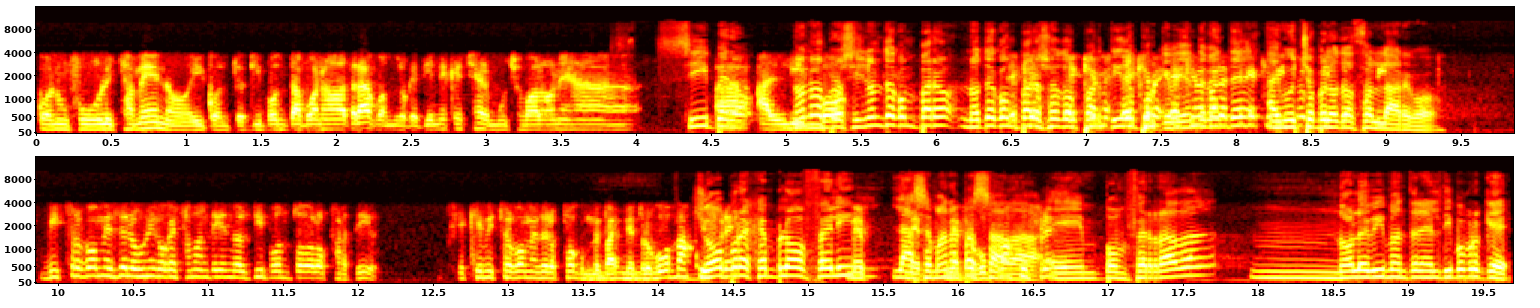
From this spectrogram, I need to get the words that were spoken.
con un futbolista menos y con tu equipo taponado atrás cuando lo que tienes que echar muchos balones a sí pero no no pero si no te comparo no te comparo esos dos partidos porque evidentemente hay muchos pelotazos largos. Víctor Gómez es de los únicos que está manteniendo el tipo en todos los partidos. Es que Víctor Gómez de los pocos. Me, preocupa más yo por ejemplo Félix la semana pasada en Ponferrada no le vi mantener el tipo porque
